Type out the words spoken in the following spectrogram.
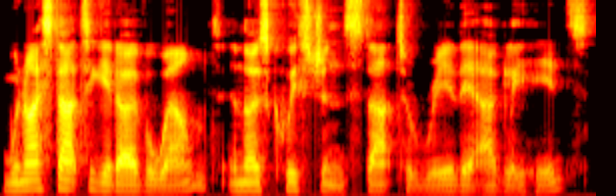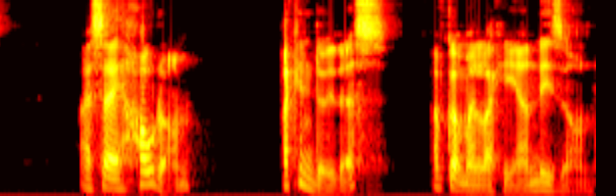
When I start to get overwhelmed and those questions start to rear their ugly heads, I say, hold on, I can do this. I've got my lucky undies on.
